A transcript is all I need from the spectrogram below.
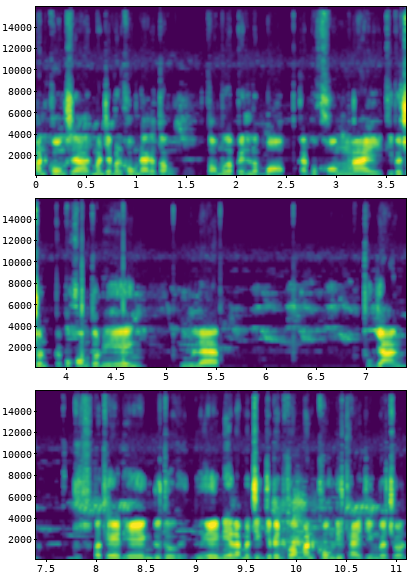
มั่นคงซะมันจะมั่นคงได้ก็ต้องต่อเมื่อเป็นระบอบการปกครองใหม่ที่ประชาชนไปปกครองตนเอง ดูแลทุกอย่างประเทศเองด้วยตัวด้วยเองนี่แหละมันจึงจะเป็นความมั่นคงที่แท้จริงประชาชน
